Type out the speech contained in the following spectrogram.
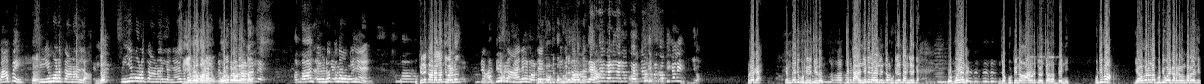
ബാപ്പേ സി എം മോളെ കാണാമല്ലോ. എന്ത്? സി എം മോളെ കാണാമല്ലോ. ഞാൻ ഓൾ ഇവിടെ നോക്കി ഞാൻ? കുട്ടിനെ കാണാലോ എടുത്തേ എന്താ കുട്ടിനെ ചെയ്ത് കരഞ്ഞിട്ട് കാര്യമില്ല. എന്റെ കുട്ടീനെ തെരഞ്ഞെടുക്കാൻ. പോയണ്ട് എന്റെ കുട്ടീനെ ആരോട് ചോദിച്ചാ റബ്ബഞ്ഞി കുട്ടി എവരുടെ കുട്ടി പോയി കിടക്കണം പറഞ്ഞു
